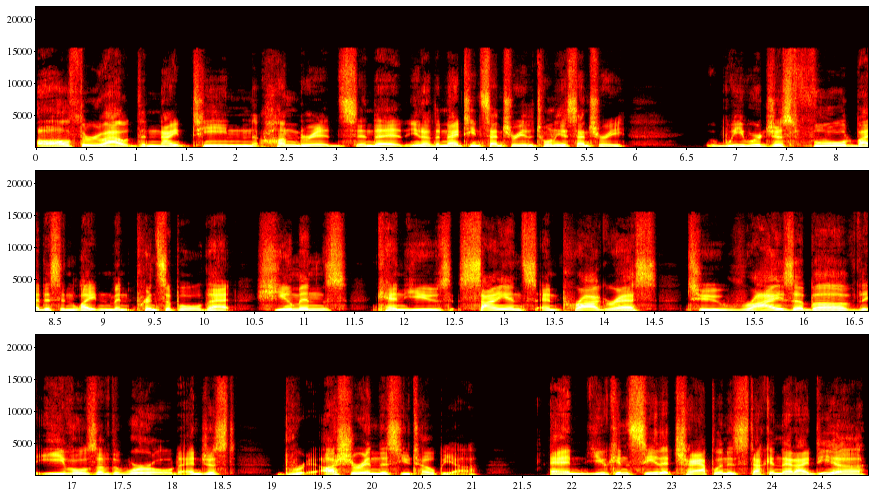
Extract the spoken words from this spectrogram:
all throughout the 1900s and the you know the 19th century, the 20th century, we were just fooled by this enlightenment principle that humans can use science and progress to rise above the evils of the world and just br- usher in this utopia. And you can see that Chaplin is stuck in that idea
